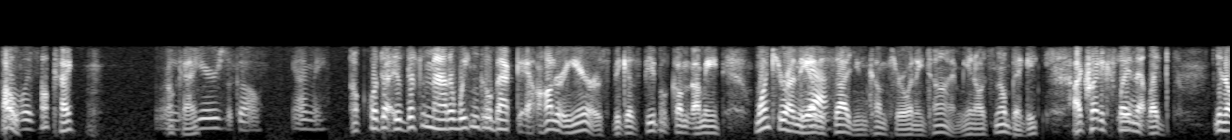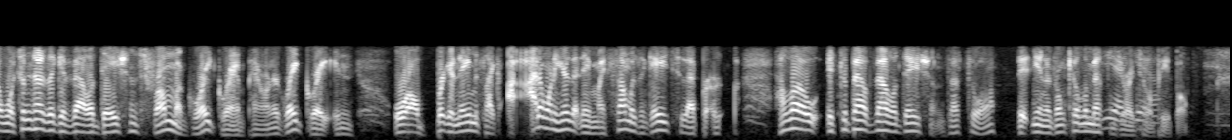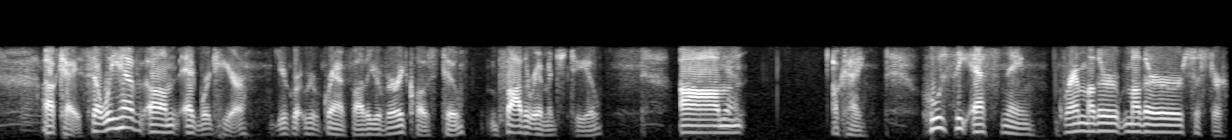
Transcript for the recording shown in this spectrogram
That Oh, was okay. like, Okay. years ago. You know I mean? Oh, well, it doesn't matter. We can go back a hundred years because people come. I mean, once you're on the Yeah. other side, you can come through any time. You know, it's no biggie. I try to explain Yeah. that, like, you know, when sometimes I get validations from a great grandparent or great great, and or I'll bring a name. It's like I, I don't want to hear that name. My son was engaged to that. Per- Hello, it's about validations. That's all. It, you know, don't kill the messenger. Yeah, I tell people. Okay, so we have um Edward here, your, gr- your grandfather. You're very close to father image to you. Um, okay, who's the S name? Grandmother, mother, sister.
